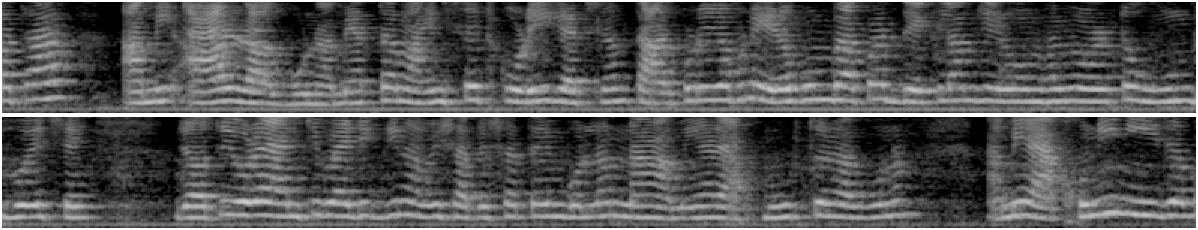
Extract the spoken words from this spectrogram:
কথা আমি আর রাখব না। আমি একটা মাইন্ডসেট করেই গেছিলাম। তারপরে যখন এরকম ব্যাপার দেখলাম যে এরকমভাবে ওর একটা উন্ড হয়েছে যতই ওরা অ্যান্টিবায়োটিক দিন আমি সাথে সাথে আমি বললাম না আমি আর এক মুহূর্ত রাখব না। আমি এখনই নিয়ে যাব।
